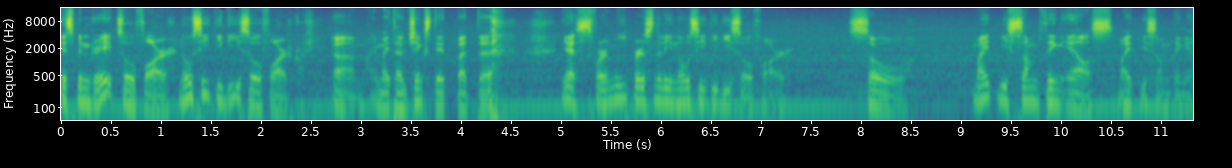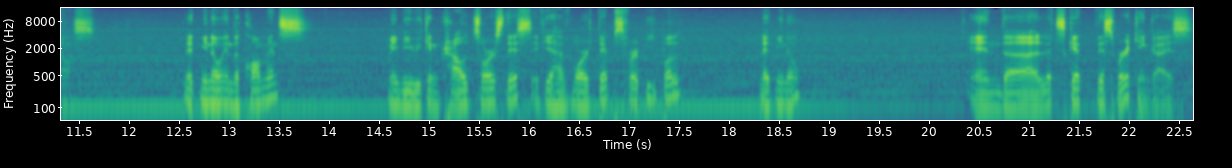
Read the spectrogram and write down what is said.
it's been great so far. No CTD so far. Um, I might have jinxed it, but uh, yes, for me personally, no CTD so far. So, might be something else. Might be something else. Let me know in the comments. Maybe we can crowdsource this if you have more tips for people. Let me know. And uh, let's get this working, guys.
